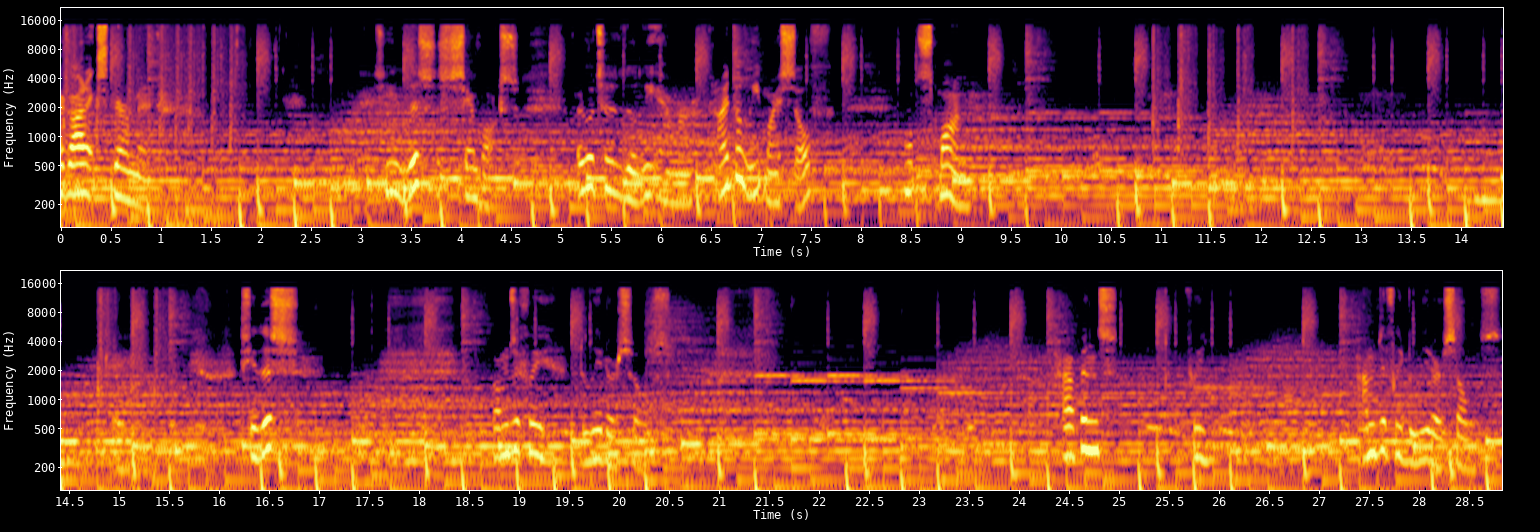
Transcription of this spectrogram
I got an experiment. See, this is sandbox. If I go to the delete hammer, can I delete myself? It won't spawn. Okay. See this? Comes if we delete ourselves? Happens if we happens if we delete ourselves?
